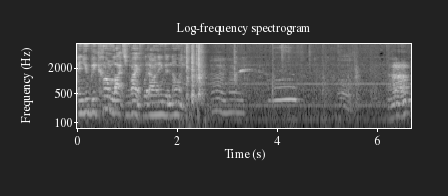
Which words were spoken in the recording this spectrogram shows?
And you become Lot's wife without even knowing it. Mm-hmm. Uh-huh.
